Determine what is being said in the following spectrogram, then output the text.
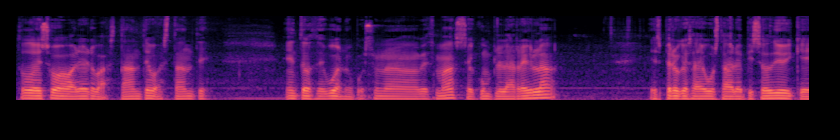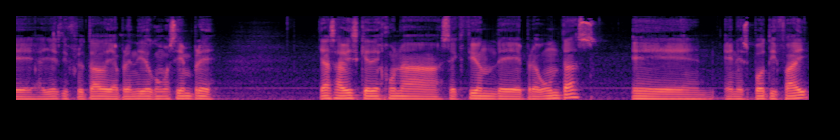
Todo eso va a valer bastante, bastante. Entonces, bueno, pues una vez más se cumple la regla. Espero que os haya gustado el episodio y que hayáis disfrutado y aprendido como siempre. Ya sabéis que dejo una sección de preguntas en, en Spotify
